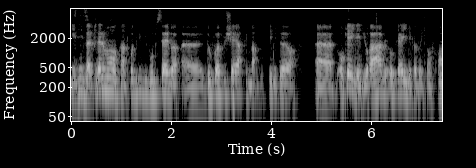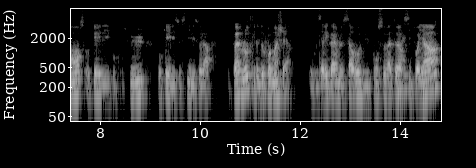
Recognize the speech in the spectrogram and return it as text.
ils se disent bah, finalement, entre un produit du groupe Seb euh, deux fois plus cher qu'une marque distributeur, euh, ok, il est durable, ok, il est fabriqué en France, ok, il est éco-conçu, ok, il est ceci, il est cela. Et quand même, l'autre, il est deux fois moins cher. Et vous avez quand même le cerveau du consommateur Ouais. citoyen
